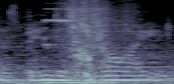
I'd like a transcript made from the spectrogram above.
has been destroyed.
